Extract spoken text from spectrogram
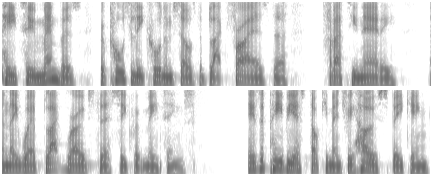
P2 members reportedly call themselves the Black Friars, the Frati Neri, and they wear black robes to their secret meetings. Here's a PBS documentary host speaking,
